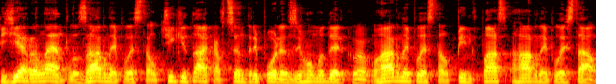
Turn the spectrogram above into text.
Є Relentless, гарний плейстайл. Тікі Така в центрі поля з його моделькою. Гарний плейстайл. Пінг Пас, гарний плейстайл.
